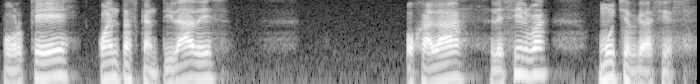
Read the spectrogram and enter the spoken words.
por qué, cuántas cantidades. Ojalá les sirva. Muchas gracias.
